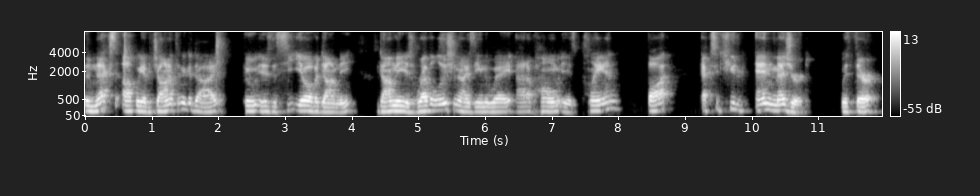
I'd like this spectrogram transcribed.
The next up, we have Jonathan Gudai, who is the CEO of Adomni. Adomni is revolutionizing the way out of home is planned, bought, executed, and measured with their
